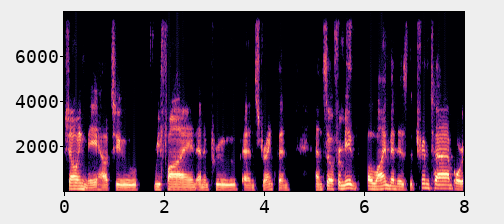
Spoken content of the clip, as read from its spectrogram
showing me how to refine and improve and strengthen. And so for me, alignment is the trim tab, or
